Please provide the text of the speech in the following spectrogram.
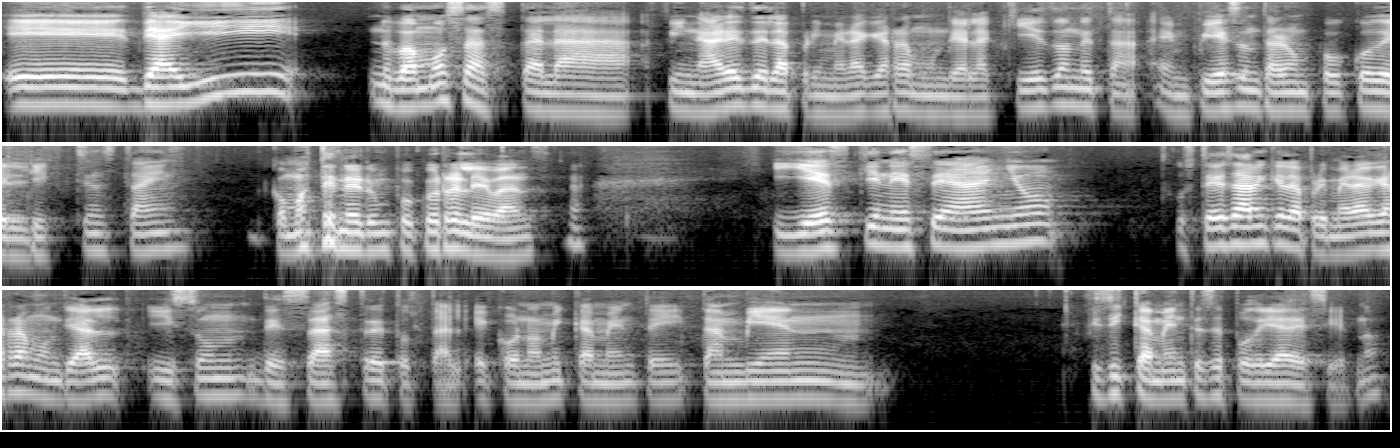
Eh, de ahí nos vamos hasta la finales de la Primera Guerra Mundial. Aquí es donde empieza a entrar un poco de Liechtenstein, como tener un poco de relevancia. Y es que en ese año ustedes saben que la Primera Guerra Mundial hizo un desastre total económicamente y también físicamente se podría decir, ¿no?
